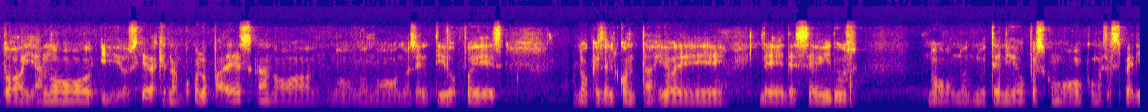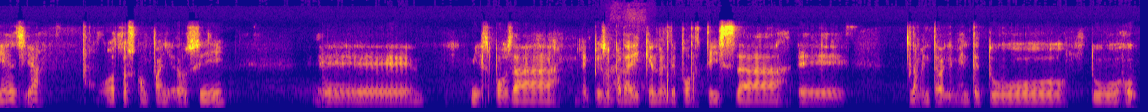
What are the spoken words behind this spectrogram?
todavía no, y Dios quiera que tampoco lo padezca, no, no, no, no, he sentido pues lo que es el contagio de, de ese virus no, no, he tenido pues como, como esa experiencia. Otros compañeros sí. Eh, mi esposa empezó por ahí que no es deportista, eh, lamentablemente tuvo, tuvo,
